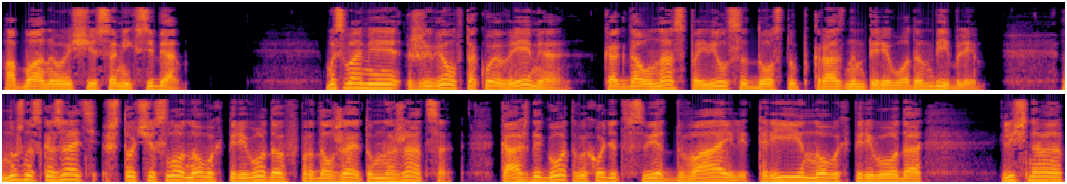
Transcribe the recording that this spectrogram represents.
обманывающие самих себя». Мы с вами живем в такое время, когда у нас появился доступ к разным переводам Библии. Нужно сказать, что число новых переводов продолжает умножаться. Каждый год выходит в свет два или три новых перевода. Лично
